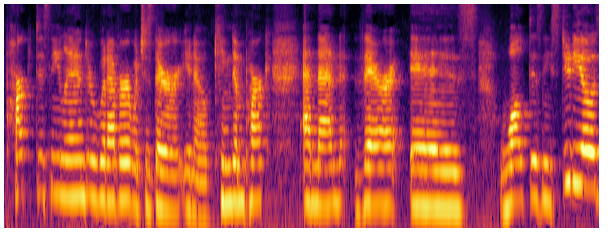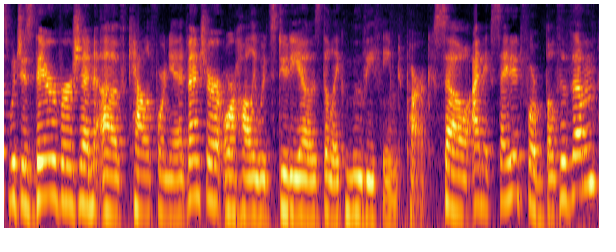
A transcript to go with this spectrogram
Park Disneyland or whatever, which is their, you know, Kingdom Park. And then there is Walt Disney Studios, which is their version of California Adventure or Hollywood Studios, the like movie themed park. So I'm excited for both of them.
